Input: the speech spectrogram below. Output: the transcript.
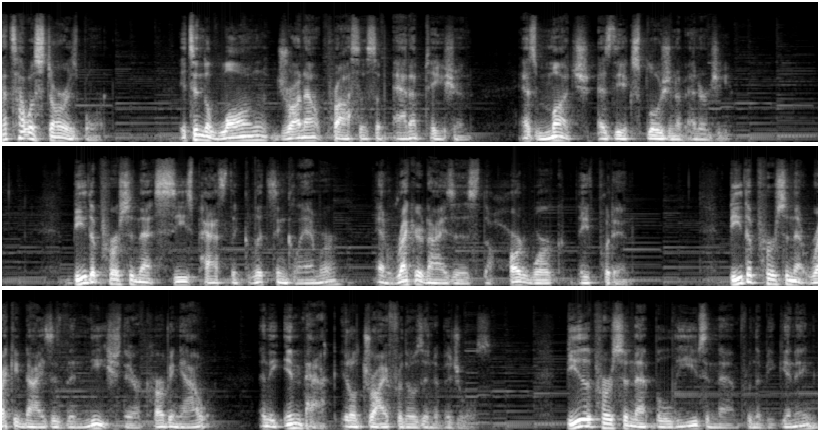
That's how a star is born. It's in the long, drawn out process of adaptation as much as the explosion of energy. Be the person that sees past the glitz and glamour and recognizes the hard work they've put in. Be the person that recognizes the niche they are carving out and the impact it'll drive for those individuals. Be the person that believes in them from the beginning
